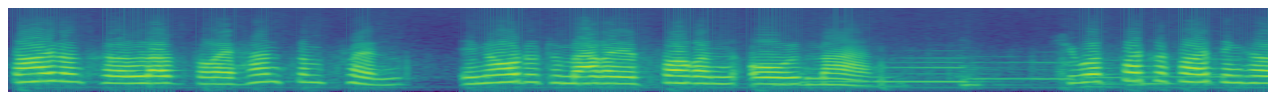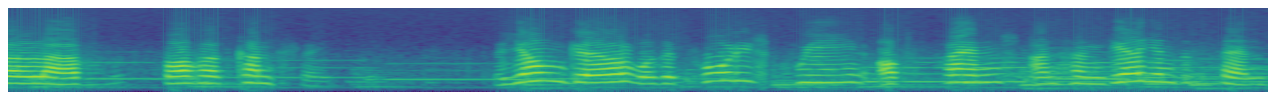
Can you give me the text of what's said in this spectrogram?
silenced her love for a handsome prince in order to marry a foreign old man. She was sacrificing her love for her country. The young girl was a Polish queen of French and Hungarian descent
